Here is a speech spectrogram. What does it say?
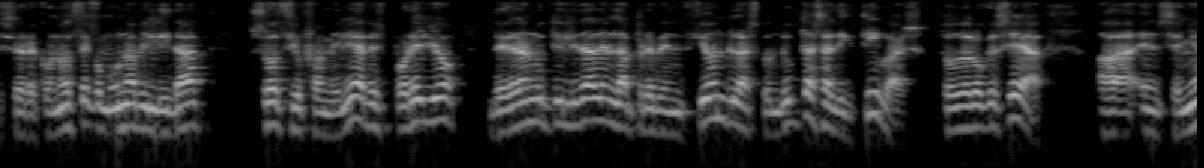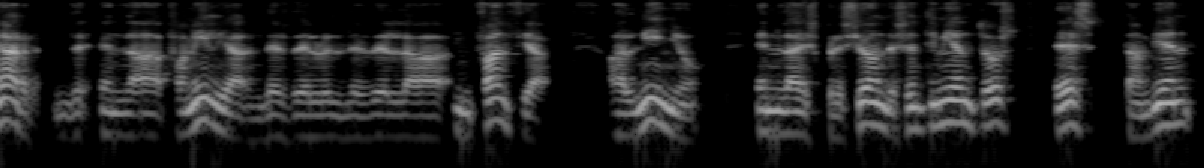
se reconoce como una habilidad sociofamiliar. Es por ello de gran utilidad en la prevención de las conductas adictivas, todo lo que sea enseñar en la familia, desde, desde la infancia al niño, en la expresión de sentimientos, es también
